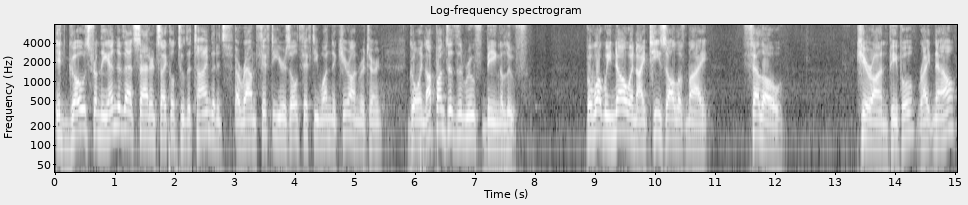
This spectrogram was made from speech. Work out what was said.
It goes from the end of that Saturn cycle to the time that it's around 50 years old, 51, the Chiron return, going up onto the roof, being aloof. But what we know, and I tease all of my fellow Chiron people right now,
